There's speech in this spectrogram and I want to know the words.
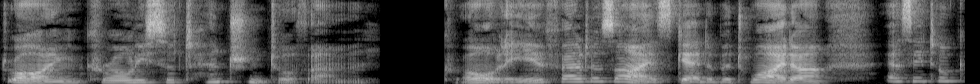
drawing Crowley's attention to them. Crowley felt his eyes get a bit wider as he took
